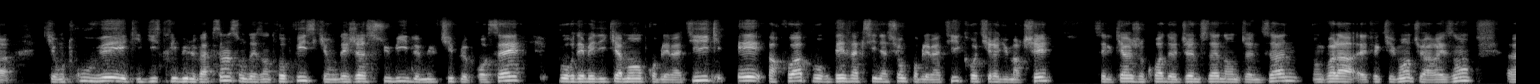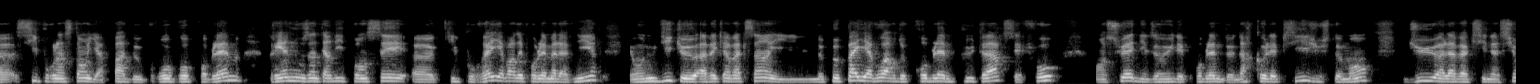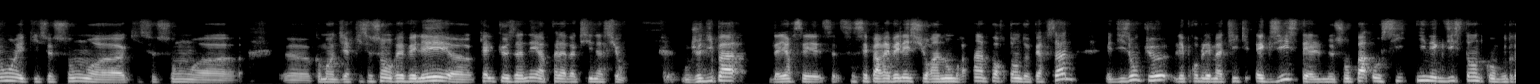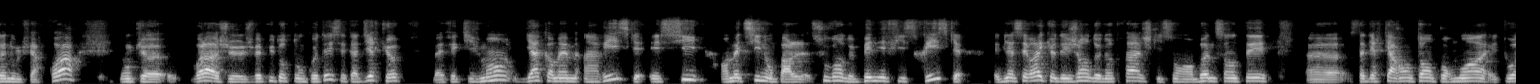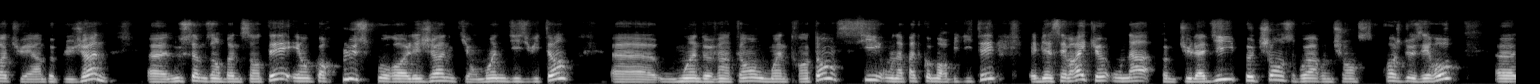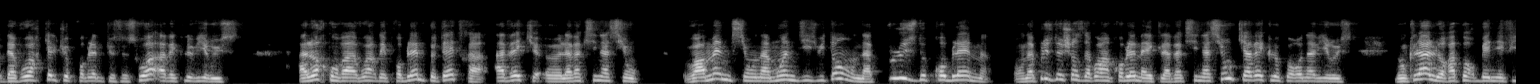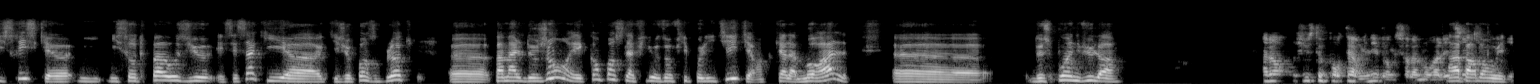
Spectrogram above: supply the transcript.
qui ont trouvé et qui distribuent le vaccin sont des entreprises qui ont déjà subi de multiples procès pour des médicaments problématiques et parfois pour des vaccinations problématiques retirées du marché. C'est le cas, je crois, de Johnson Johnson. Donc voilà, effectivement, tu as raison. Euh, si pour l'instant, il n'y a pas de gros, gros problèmes, rien ne nous interdit de penser euh, qu'il pourrait y avoir des problèmes à l'avenir. Et on nous dit qu'avec un vaccin, il ne peut pas y avoir de problème plus tard. C'est faux. En Suède, ils ont eu des problèmes de narcolepsie, justement, dus à la vaccination et qui se sont, euh, qui se sont euh, euh, comment dire, qui se sont révélés quelques années après la vaccination. Donc, je dis pas D'ailleurs, ça ne s'est pas révélé sur un nombre important de personnes, mais disons que les problématiques existent et elles ne sont pas aussi inexistantes qu'on voudrait nous le faire croire. Donc euh, voilà, je, je, vais plutôt de ton côté, c'est-à-dire que bah, effectivement, il y a quand même un risque. Et si en médecine on parle souvent de bénéfice-risque, eh bien, c'est vrai que des gens de notre âge qui sont en bonne santé, euh, c'est-à-dire 40 ans pour moi et toi, tu es un peu plus jeune, euh, nous sommes en bonne santé et encore plus pour euh, les jeunes qui ont moins de 18 ans euh, ou moins de 20 ans ou moins de 30 ans, si on n'a pas de comorbidité, eh bien c'est vrai qu'on a, comme tu l'as dit, peu de chances, voire une chance proche de zéro, euh, d'avoir quelques problèmes que ce soit avec le virus. Alors qu'on va avoir des problèmes peut-être avec euh, la vaccination. Voire même si on a moins de 18 ans, on a plus de problèmes, on a plus de chances d'avoir un problème avec la vaccination qu'avec le coronavirus. Donc là, le rapport bénéfice-risque, euh, il, il, saute pas aux yeux. Et c'est ça qui, euh, qui, je pense, bloque euh, pas mal de gens. Et qu'en pense la philosophie politique, en tout cas la morale, euh, de ce point de vue-là? Alors, juste pour terminer, donc sur la moralité. Ah, pardon, oui.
